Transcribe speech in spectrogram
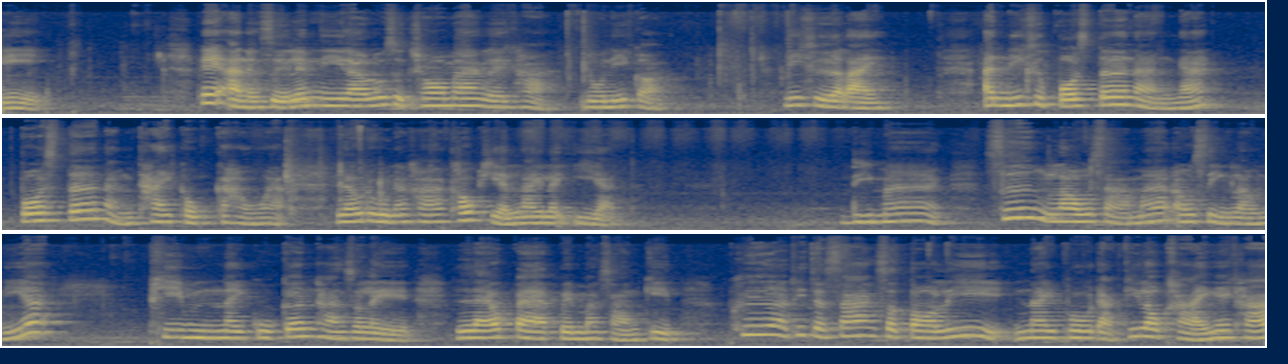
นี่เพ่อ่านหนังสือเล่มนี้แล้วรู้สึกชอบมากเลยค่ะ ดูนี้ก่อน นี่คืออะไร อันนี้คือโปสเตอร์หนังนะ โปสเตอร์หนังไทยเก่าๆอะ่ะ แล้วดูนะคะเขาเขียนรายละเอียด ดีมาก ซึ่งเราสามารถเอาสิ่งเหล่านี้พิมพ์ใน Google Translate แล้วแปลเป็นภาษาอังกฤษ เพื่อที่จะสร้างสตอรี่ใน Product ที่เราขายไงคะ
